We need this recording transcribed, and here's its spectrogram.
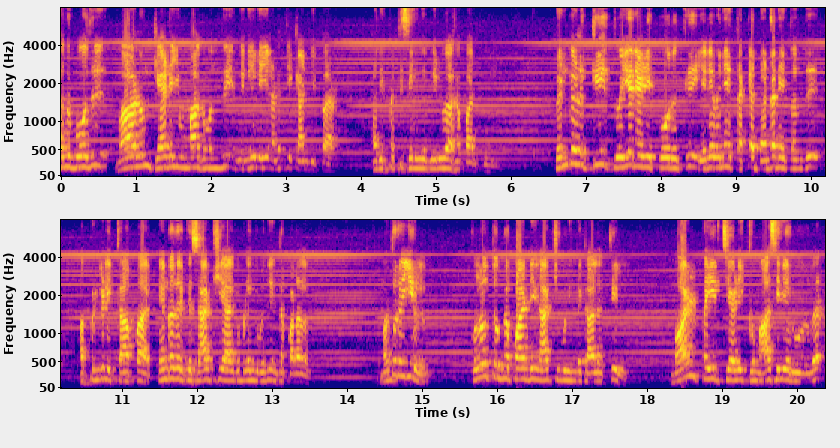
அதுபோது வாளும் கேடையுமாக வந்து இந்த நீலையை நடத்தி காண்பிப்பார். அதை பற்றி சிறிது விரிவாக பார்ப்போம். பெண்களுக்கு துயர் அழிப்போருக்கு இறைவனே தக்க தண்டனை தந்து அப்பெண்களை காப்பார் என்பதற்கு சாட்சியாக விளங்குவது இந்த படலம். மதுரையில் குலோத்துங்க பாண்டியன் ஆட்சி புரிந்த காலத்தில் வாழ் பயிற்சி அளிக்கும் ஆசிரியர் ஒருவர்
